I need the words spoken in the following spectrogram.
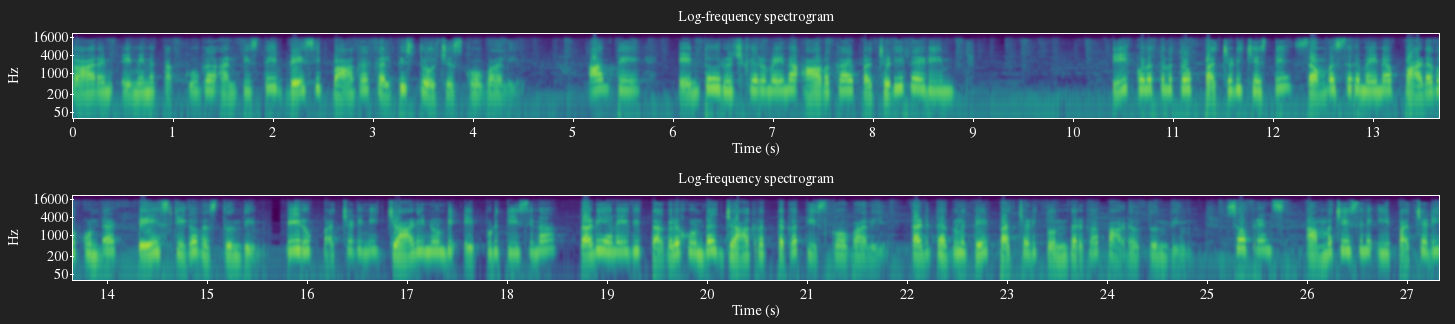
కారం ఏమైనా తక్కువగా అనిపిస్తే వేసి బాగా కలిపి స్టోర్ చేసుకోవాలి. అంతే ఎంతో రుచికరమైన ఆవకాయ పచ్చడి రెడీ ఈ కొలతలతో పచ్చడి చేస్తే సంవత్సరమైన పాడవకుండా టేస్టీగా వస్తుంది. మీరు పచ్చడిని జాడి నుండి ఎప్పుడు తీసినా తడి అనేది తగలకుండా జాగ్రత్తగా తీసుకోవాలి. తడి తగిలితే పచ్చడి తొందరగా పాడవుతుంది. సో ఫ్రెండ్స్ అమ్మ చేసిన ఈ పచ్చడి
